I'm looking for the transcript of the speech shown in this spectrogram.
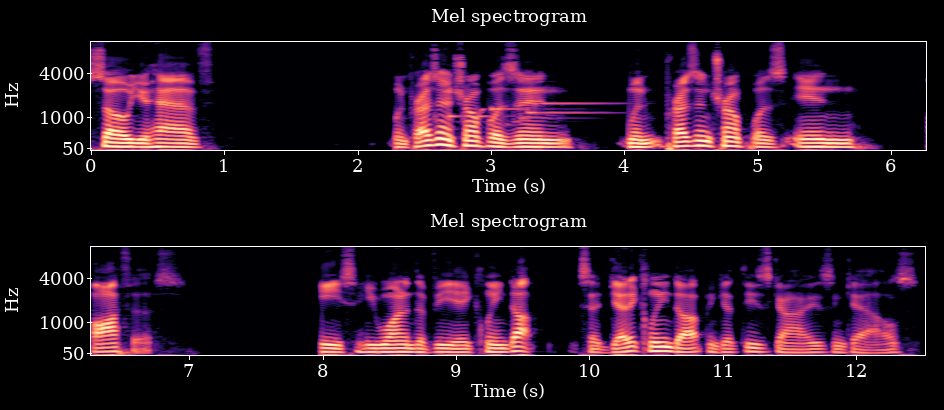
So you have when President Trump was in when President Trump was in office, he he wanted the VA cleaned up. He said, "Get it cleaned up and get these guys and gals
